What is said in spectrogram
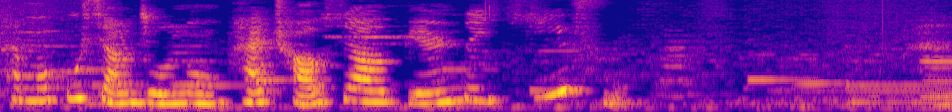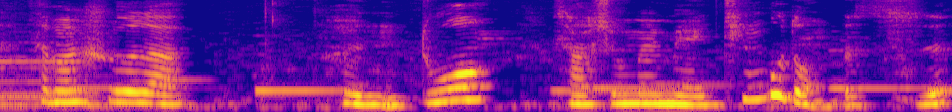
他们互相捉弄，还嘲笑别人的衣服。他们说了很多。小熊妹妹听不懂的词，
